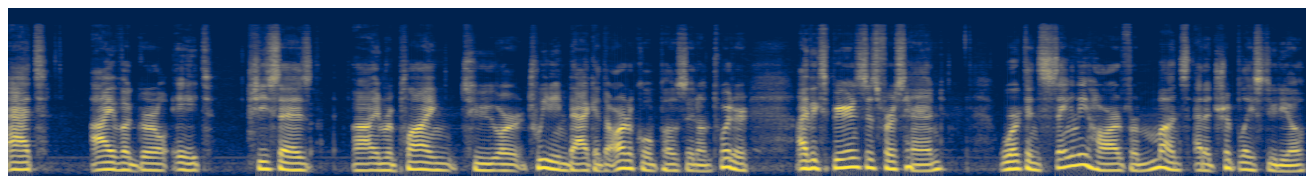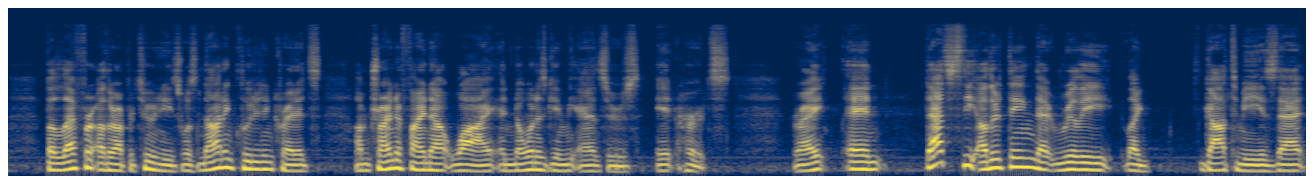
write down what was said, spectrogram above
at Iva Girl Eight. She says, uh, in replying to or tweeting back at the article posted on Twitter, I've experienced this firsthand. Worked insanely hard for months at a AAA studio, but left for other opportunities. Was not included in credits. I'm trying to find out why, and no one has given me answers. It hurts, right? And that's the other thing that really like got to me is that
